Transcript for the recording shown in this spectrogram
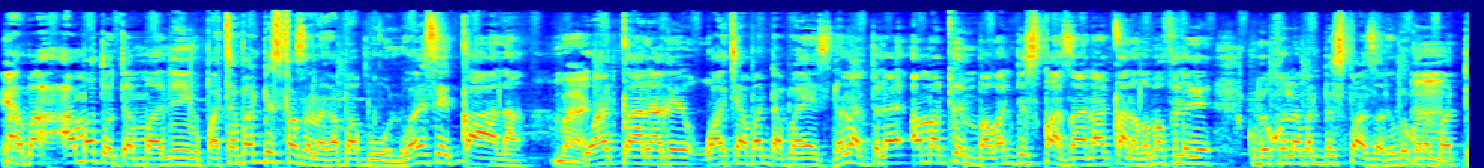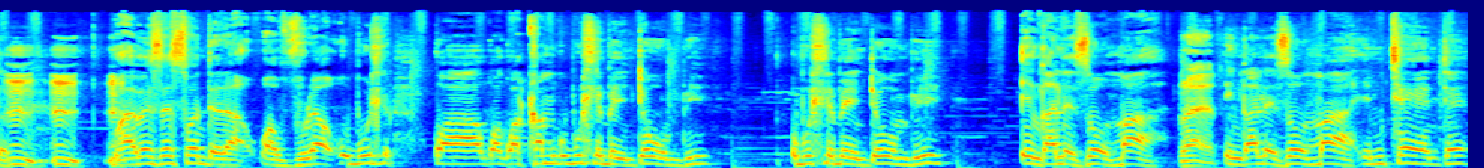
Yeah. aba amadoda amaningi but abantu besifazana ngababoni wayeseqala Right. waqala ke wathi abantu abayenzi nangampela amaqembu abantu besifazana aqala ngoba kufanele kube khona abantu besifazana kube khona amadoda wabe sesondela wavula ubuhle kwa- kwa- kwaqhamuka ubuhle beyintombi ubuhle beyintombi ingane zoma Right. ingane zoma imthente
